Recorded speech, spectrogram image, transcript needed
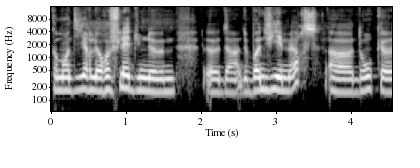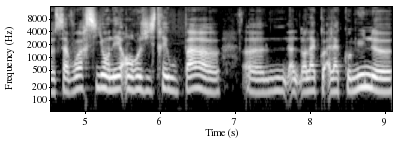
comment dire, le reflet de bonne vie et mœurs. donc, savoir si on est enregistré ou pas dans la, à la commune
